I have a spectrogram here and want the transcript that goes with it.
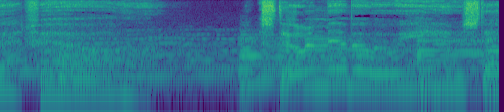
could I still remember where we were staying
